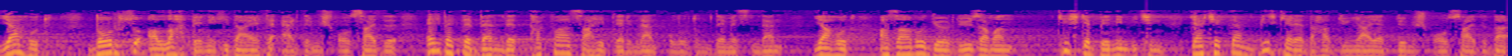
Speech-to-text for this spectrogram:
Yahut doğrusu Allah beni hidayete erdirmiş olsaydı elbette ben de takva sahiplerinden olurdum demesinden yahut azabı gördüğü zaman keşke benim için gerçekten bir kere daha dünyaya dönüş olsaydı da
